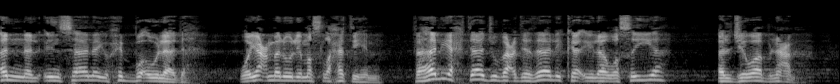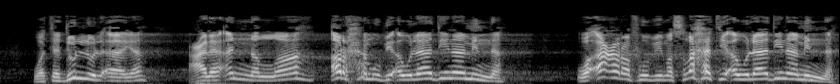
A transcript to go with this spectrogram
أن الإنسان يحب أولاده ويعمل لمصلحتهم فهل يحتاج بعد ذلك إلى وصية؟ الجواب نعم. وتدل الآية على أن الله أرحم بأولادنا منا وأعرف بمصلحة أولادنا منا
